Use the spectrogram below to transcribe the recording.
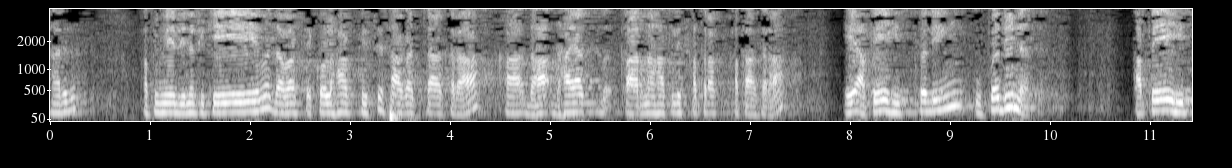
හරිද? අපි මේ දින ටිකේම දවස් 11ක් තිස්සේ සාකච්ඡා කරා 10ක් කාරණා 44ක් කතා කරා. ඒ අපේ හිත් වලින් උපදින අපේ හිත්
